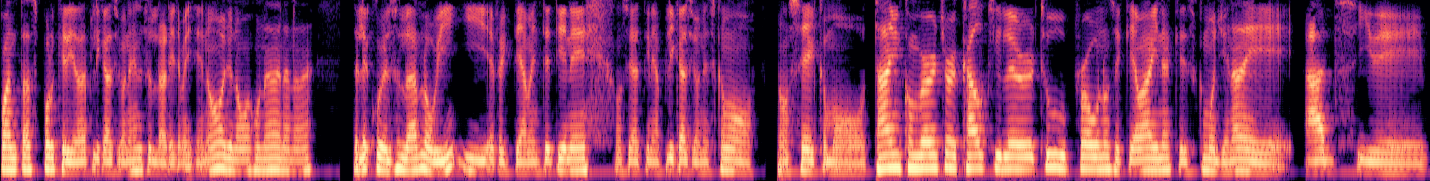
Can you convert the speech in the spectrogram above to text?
cuántas porquerías de aplicaciones en el celular. Y ella me dice, no, yo no bajo nada, nada, nada. Entonces le cogí el celular, lo vi y efectivamente tiene, o sea, tiene aplicaciones como, no sé, como Time Converter, Calculator 2 Pro, no sé qué vaina, que es como llena de ads y de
